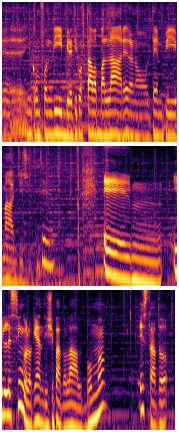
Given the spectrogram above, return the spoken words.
eh, inconfondibile ti portava a ballare erano tempi magici Sì. E mm, il singolo che ha anticipato l'album è stato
